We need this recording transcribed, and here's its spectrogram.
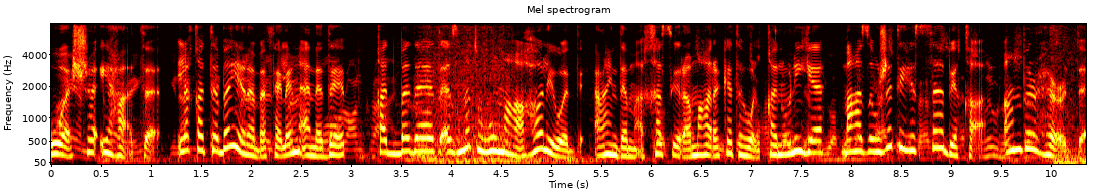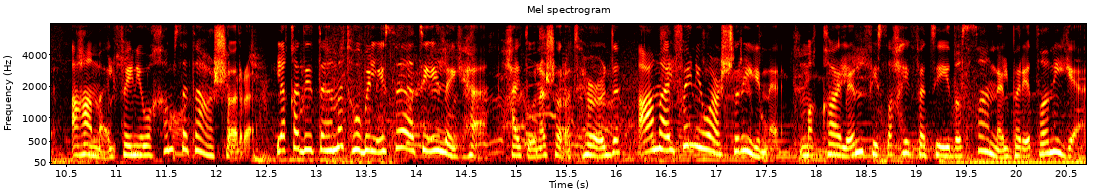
وشائعات. لقد تبين مثلا أن ديب قد بدأت أزمته مع هوليوود عندما خسر معركته القانونية مع زوجته السابقة أمبر هيرد عام 2015 لقد اتهمته بالإساءة إليها حيث نشرت هيرد عام 2020 مقال في صحيفة The Sun البريطانية.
